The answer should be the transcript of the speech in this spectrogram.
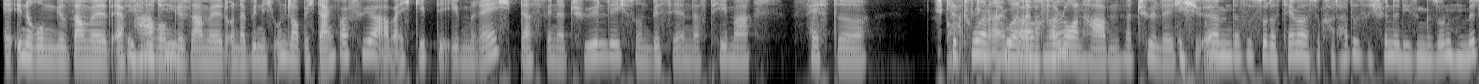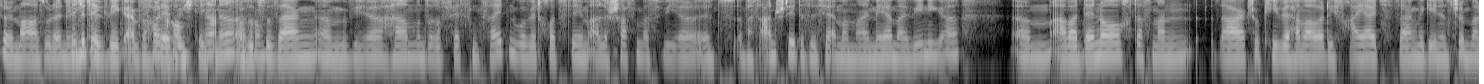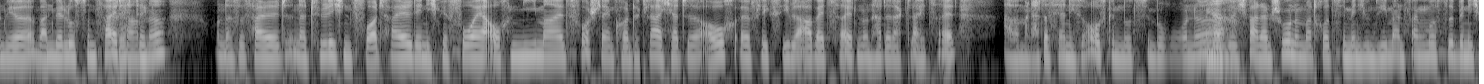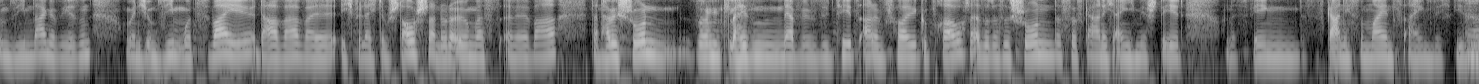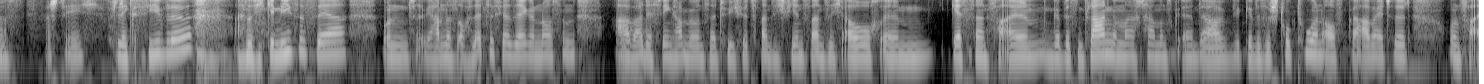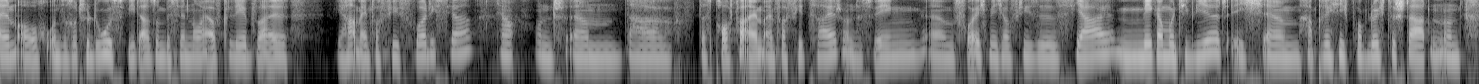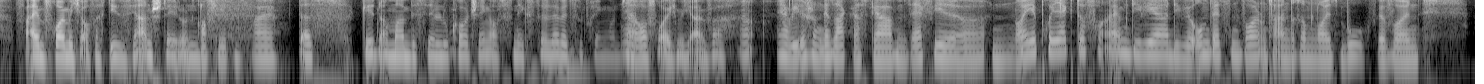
Erinnerungen gesammelt, Erfahrungen gesammelt und da bin ich unglaublich dankbar für, aber ich gebe dir eben recht, dass wir natürlich so ein bisschen das Thema feste Strukturen, ja, Strukturen einfach, einfach ne? verloren haben, natürlich. Ich, ähm, das ist so das Thema, was du gerade hattest. Ich finde diesen gesunden Mittelmaß oder den Richtig. Mittelweg einfach vollkommen. sehr wichtig. Ja, ne? Also zu sagen, ähm, wir haben unsere festen Zeiten, wo wir trotzdem alles schaffen, was wir, was ansteht. Das ist ja immer mal mehr, mal weniger. Ähm, aber dennoch, dass man sagt, okay, wir haben aber die Freiheit zu sagen, wir gehen ins Gym, wann wir, wann wir Lust und Zeit Richtig. haben. Ne? Und das ist halt natürlich ein Vorteil, den ich mir vorher auch niemals vorstellen konnte. Klar, ich hatte auch äh, flexible Arbeitszeiten und hatte da Gleitzeit, aber man hat das ja nicht so ausgenutzt im Büro. Ne? Ja. Also ich war dann schon immer trotzdem, wenn ich um sieben anfangen musste, bin ich um sieben da gewesen. Und wenn ich um sieben Uhr zwei da war, weil ich vielleicht im Stau stand oder irgendwas äh, war, dann habe ich schon so einen kleinen Nervositätsanfall gebraucht. Also das ist schon, dass das gar nicht eigentlich mir steht. Und deswegen, das ist gar nicht so meins eigentlich, dieses ja, verstehe ich. flexible. Also ich genieße es sehr und wir haben das auch letztes Jahr sehr genossen. Aber deswegen haben wir uns natürlich für 2024 auch ähm, gestern vor allem einen gewissen Plan gemacht, haben uns äh, da gewisse Strukturen aufgearbeitet und vor allem auch unsere To-Dos wieder so ein bisschen neu aufgelebt, weil wir haben einfach viel vor dieses Jahr. Ja. Und ähm, da, das braucht vor allem einfach viel Zeit und deswegen ähm, freue ich mich auf dieses Jahr. Mega motiviert. Ich ähm, habe richtig Bock durchzustarten und vor allem freue mich auch, was dieses Jahr ansteht. Und auf jeden Fall. Das gilt noch mal ein bisschen Loop Coaching aufs nächste Level zu bringen und ja. darauf freue ich mich einfach. Ja. ja, wie du schon gesagt hast, wir haben sehr viele neue Projekte vor allem, die wir, die wir umsetzen wollen. Unter anderem ein neues Buch. Wir wollen,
